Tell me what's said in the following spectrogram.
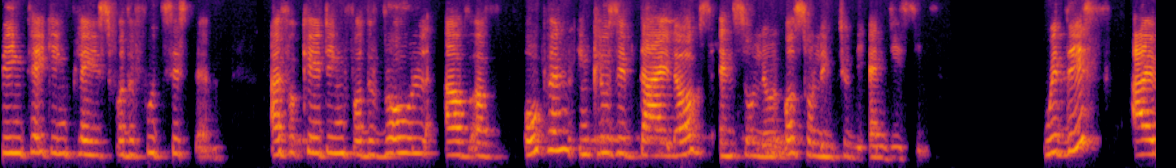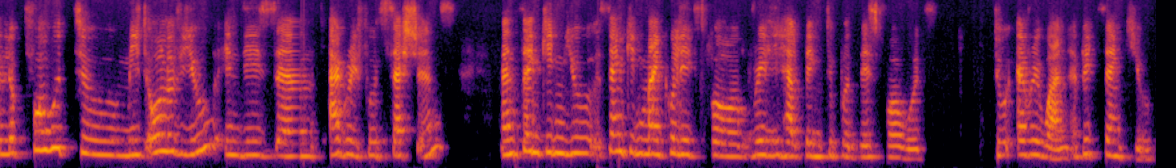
being taking place for the food system, advocating for the role of, of open, inclusive dialogues and so also linked to the NDCs. With this, I look forward to meet all of you in these um, agri-food sessions and thanking you, thanking my colleagues for really helping to put this forward to everyone. A big thank you.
